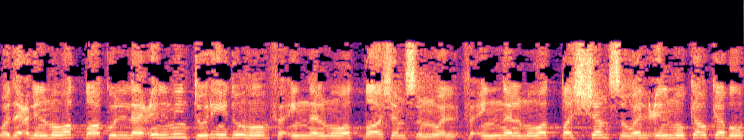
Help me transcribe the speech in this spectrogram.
ودع للموطأ كل علم تريده فإن الموطأ شمس وال فإن الموطأ الشمس والعلم كوكب.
